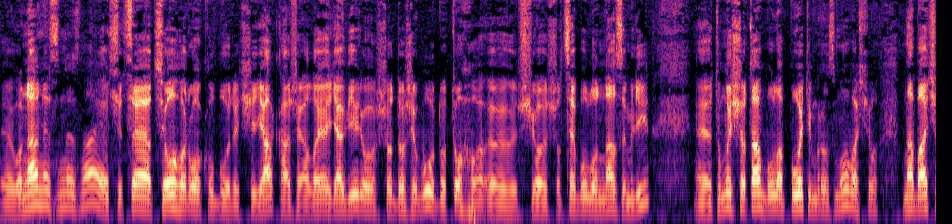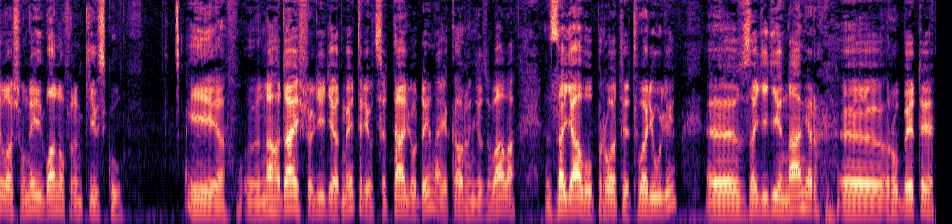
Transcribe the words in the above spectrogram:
Е, Вона не, не знає, чи це цього року буде, чи я каже, але я вірю, що доживу до того, що, що це було на землі, тому що там була потім розмова, що вона бачила, що вони Івано-Франківську. І е, нагадаю, що Лідія Дмитрів це та людина, яка організувала заяву проти тварюлі е, за її намір е, робити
